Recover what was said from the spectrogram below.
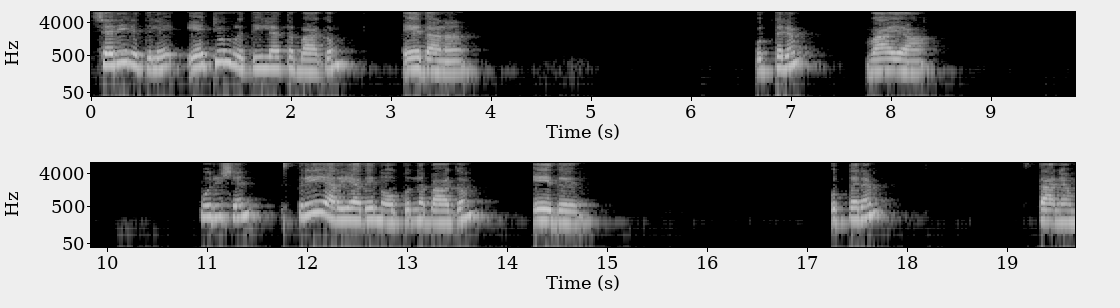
ശരീരത്തിലെ ഏറ്റവും വൃത്തിയില്ലാത്ത ഭാഗം ഏതാണ്? ഉത്തരം വായ. പുരുഷൻ സ്ത്രീ അറിയാതെ നോക്കുന്ന ഭാഗം ഏത്? ഉത്തരം സ്ഥാനം.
